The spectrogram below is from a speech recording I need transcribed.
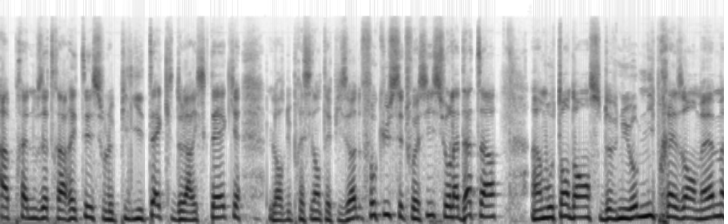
Après nous être arrêtés sur le pilier tech de la Risk Tech lors du précédent épisode, focus cette fois-ci sur la data, un mot tendance devenu omniprésent même.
